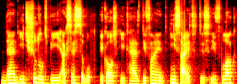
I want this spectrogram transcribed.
then it shouldn't be accessible because it has defined inside this if block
